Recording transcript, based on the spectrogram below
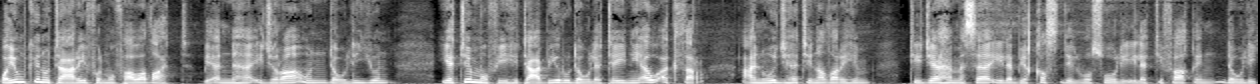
ويمكن تعريف المفاوضات بأنها إجراء دولي يتم فيه تعبير دولتين أو أكثر عن وجهة نظرهم تجاه مسائل بقصد الوصول إلى اتفاق دولي.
